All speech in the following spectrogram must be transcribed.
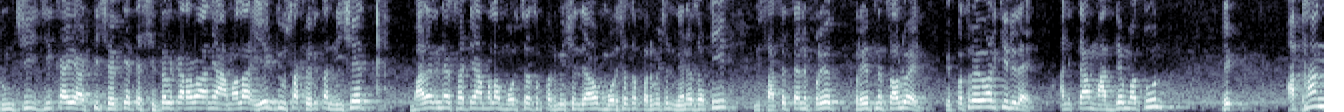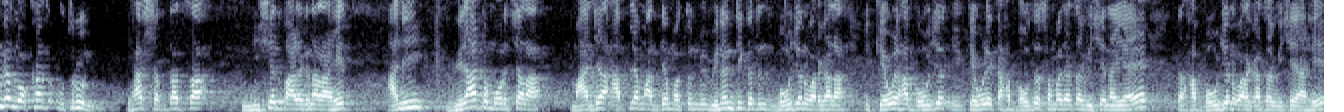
तुमची जी काही अटी शर्ती आहे त्या शिथल कराव्या आणि आम्हाला एक दिवसाकरिता निषेध बाळगण्यासाठी आम्हाला मोर्चाचं परमिशन द्यावं. मोर्चाचं परमिशन घेण्यासाठी मी सातत्याने प्रयत् प्रयत्न चालू आहेत. मी पत्रव्यवहार केलेला आहे. आणि त्या माध्यमातून एक अथांग लोकांच उतरून ह्या शब्दाचा निषेध बाळगणार आहेत. आणि विराट मोर्चाला माझ्या आपल्या माध्यमातून मी विनंती करेन बहुजन वर्गाला की केवळ हा बहुजन केवळ एक हा बौद्ध समाजाचा विषय नाही आहे तर हा बहुजन वर्गाचा विषय आहे.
